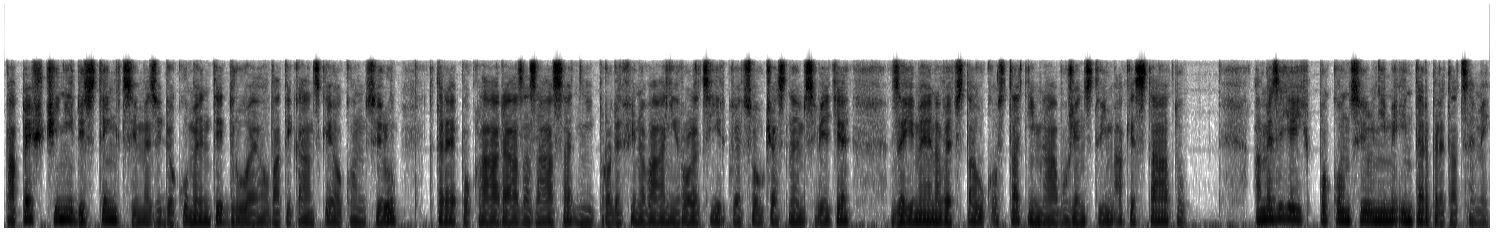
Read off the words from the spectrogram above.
Papež činí distinkci mezi dokumenty druhého vatikánského koncilu, které pokládá za zásadní pro definování role církve v současném světě, zejména ve vztahu k ostatním náboženstvím a ke státu, a mezi jejich pokoncilními interpretacemi.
